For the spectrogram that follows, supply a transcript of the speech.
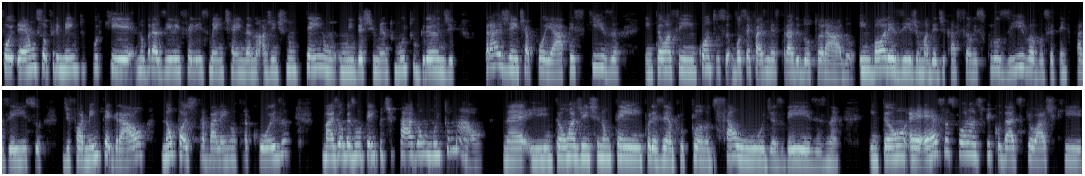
Foi, é um sofrimento porque no Brasil, infelizmente, ainda a gente não tem um, um investimento muito grande para a gente apoiar a pesquisa. Então, assim, enquanto você faz mestrado e doutorado, embora exija uma dedicação exclusiva, você tem que fazer isso de forma integral, não pode trabalhar em outra coisa, mas ao mesmo tempo te pagam muito mal, né? E então a gente não tem, por exemplo, plano de saúde, às vezes, né? Então, é, essas foram as dificuldades que eu acho que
